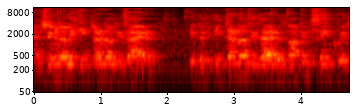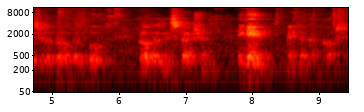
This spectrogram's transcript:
And similarly, internal desire, if the internal desire is not in sync with Srila Prabhupada's books, Prabhupada's instructions, again, mental concoction.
